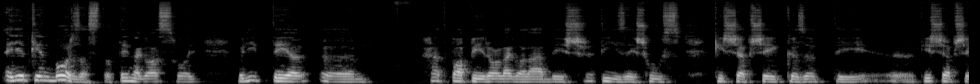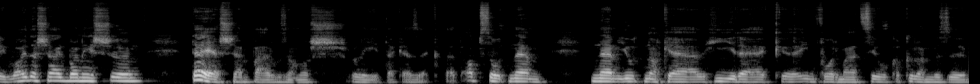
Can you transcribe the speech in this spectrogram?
Egyébként borzasztó, tényleg az, hogy, hogy itt él hát papíron legalábbis 10 és 20 kisebbség közötti kisebbség Vajdaságban, és teljesen párhuzamos létek ezek. Tehát abszolút nem, nem jutnak el hírek, információk a különböző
